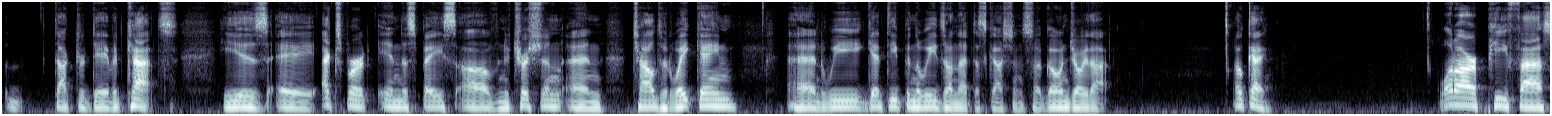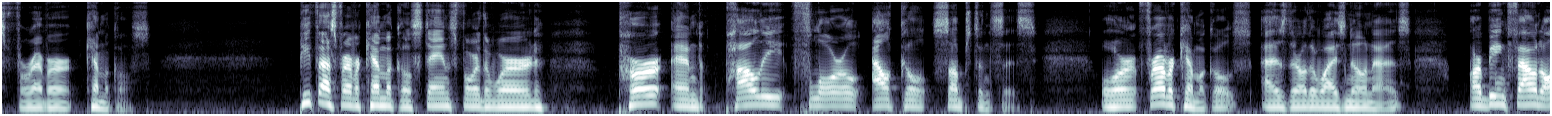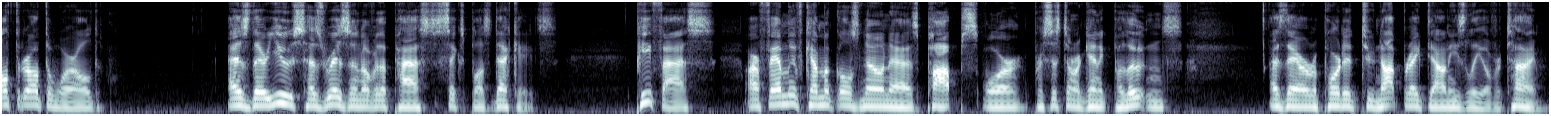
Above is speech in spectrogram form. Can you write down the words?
Dr. David Katz. He is a expert in the space of nutrition and childhood weight gain, and we get deep in the weeds on that discussion. So go enjoy that. Okay. What are PFAS forever chemicals? PFAS Forever Chemical stands for the word per and polyfluoroalkyl substances, or forever chemicals, as they're otherwise known as, are being found all throughout the world as their use has risen over the past six plus decades. PFAS are a family of chemicals known as POPs, or persistent organic pollutants, as they are reported to not break down easily over time.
